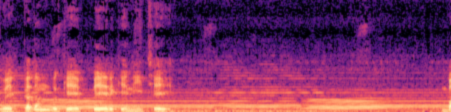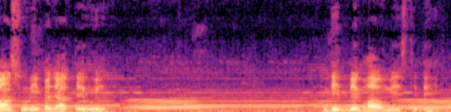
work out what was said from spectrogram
वे कदम्ब के पेड़ के नीचे बांसुरी बजाते हुए दिव्य भाव में स्थित हैं।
